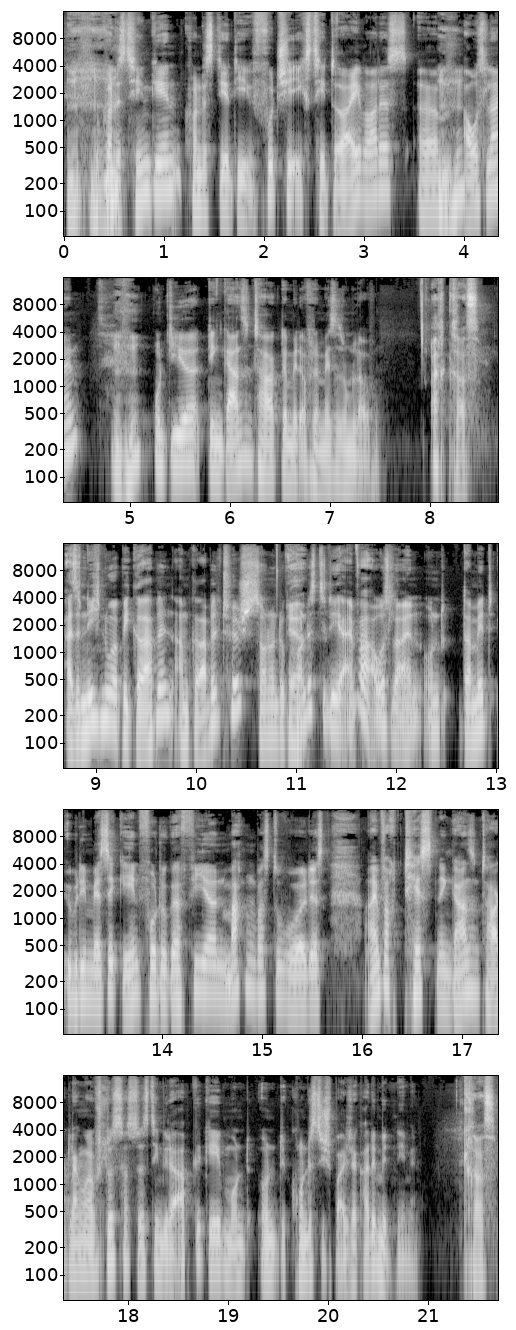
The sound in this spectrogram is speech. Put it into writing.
Mhm. Du konntest hingehen, konntest dir die Fuji XT3 war das, ähm, mhm. ausleihen mhm. und dir den ganzen Tag damit auf der Messe rumlaufen. Ach krass. Also nicht nur begrabbeln am Grabbeltisch, sondern du ja. konntest dir die einfach ausleihen und damit über die Messe gehen, fotografieren, machen, was du wolltest, einfach testen den ganzen Tag lang und am Schluss hast du das Ding wieder abgegeben und, und konntest die Speicherkarte mitnehmen. Krass.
